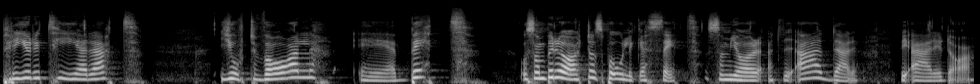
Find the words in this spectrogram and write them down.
prioriterat, gjort val, eh, bett och som berört oss på olika sätt som gör att vi är där vi är idag.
